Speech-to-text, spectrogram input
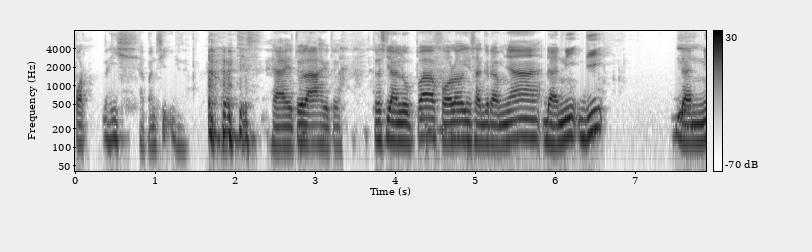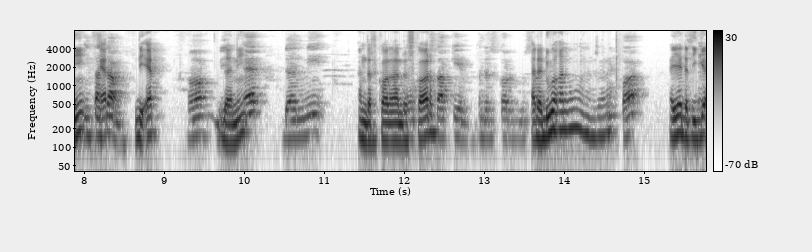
pot. Ih, apaan sih gitu. Ya itulah gitu. Terus jangan lupa follow Instagramnya Dani di, Di Dani Instagram. at, di at Oh, di Dani. at Dani underscore underscore. Mustakim underscore Mustakim. Ada dua kan kamu underscore? Lupa. Eh, iya ada tiga.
